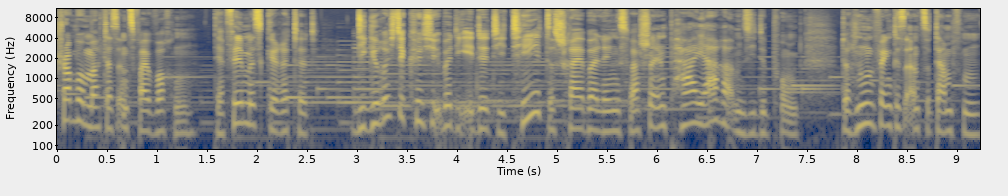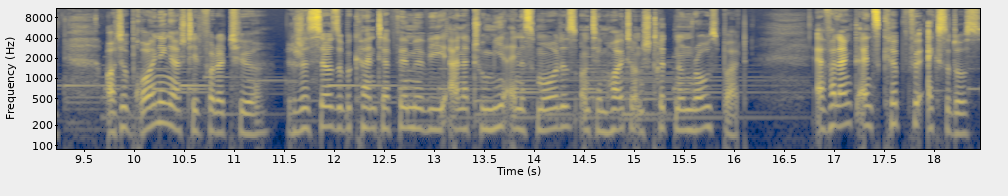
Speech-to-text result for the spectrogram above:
Trumbo macht das in zwei Wochen. Der Film ist gerettet. Die Gerüchteküche über die Identität des Schreiberlings war schon ein paar Jahre am Siedepunkt. Doch nun fängt es an zu dampfen. Otto Bräuninger steht vor der Tür, Regisseur so bekannter Filme wie Anatomie eines Mordes und dem heute umstrittenen Rosebud. Er verlangt ein Skript für Exodus.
